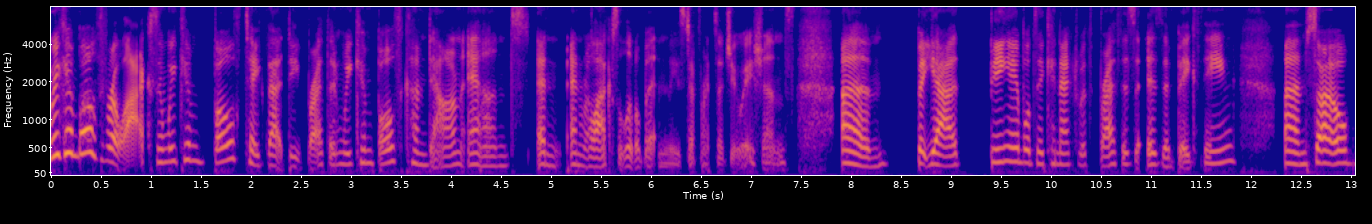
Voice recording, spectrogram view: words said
we can both relax and we can both take that deep breath and we can both come down and and and relax a little bit in these different situations. Um, but yeah, being able to connect with breath is is a big thing. Um, so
